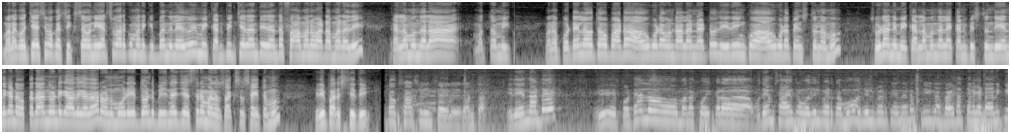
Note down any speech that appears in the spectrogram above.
మనకు వచ్చేసి ఒక సిక్స్ సెవెన్ ఇయర్స్ వరకు మనకి ఇబ్బంది లేదు. మీకు కనిపించేదంతా ఇదంతా ఫామ్ అనమాట మనది. కళ్ళ ముందల మొత్తం మీకు మనం పొటేలతో పాటు ఆవు కూడా ఉండాలన్నట్టు ఇది ఇంకో ఆవు కూడా పెంచుతున్నాము. చూడండి మీ కళ్ళ ముందలే కనిపిస్తుంది. ఎందుకంటే ఒక్కదాని నుండి కాదు కదా రెండు మూడు తోటి బిజినెస్ చేస్తేనే మనం సక్సెస్ అవుతాము ఇది పరిస్థితి. ఒకసారి చూపించాలి ఇదంతా. ఇది ఇవి పొటేళ్ళు మనకు ఇక్కడ ఉదయం సాయంత్రం వదిలిపెడతాము. వదిలిపెడితే ఏంటంటే ఫ్రీగా బయట తిరగటానికి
